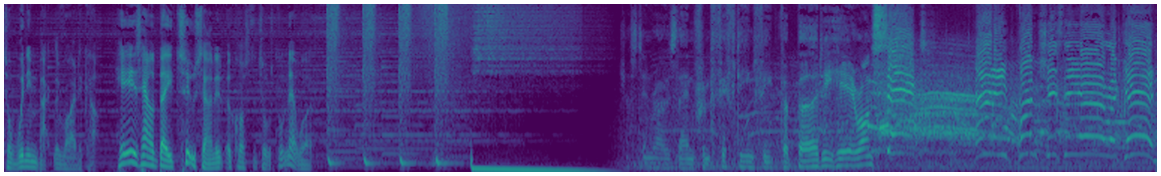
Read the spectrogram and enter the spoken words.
to winning back the Ryder Cup. Here's how day two sounded across the Talksport network. Justin Rose then from 15 feet for birdie here on six, And he punches the air again!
